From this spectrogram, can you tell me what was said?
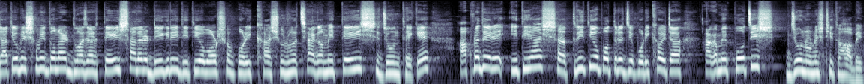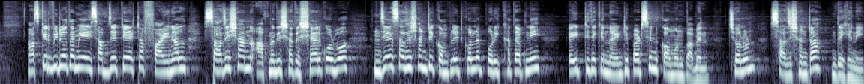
জাতীয় বিশ্ববিদ্যালয়ের দু হাজার তেইশ সালের ডিগ্রি দ্বিতীয় বর্ষ পরীক্ষা শুরু হচ্ছে আগামী তেইশ জুন থেকে। আপনাদের ইতিহাস তৃতীয় পত্রের যে পরীক্ষা, ওইটা আগামী পঁচিশ জুন অনুষ্ঠিত হবে। আজকের ভিডিওতে আমি এই সাবজেক্টের একটা ফাইনাল সাজেশান আপনাদের সাথে শেয়ার করব। যে সাজেশানটি কমপ্লিট করলে পরীক্ষাতে আপনি এইটটি থেকে নাইনটি পার্সেন্ট কমন পাবেন। চলুন সাজেশানটা দেখে নিই।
